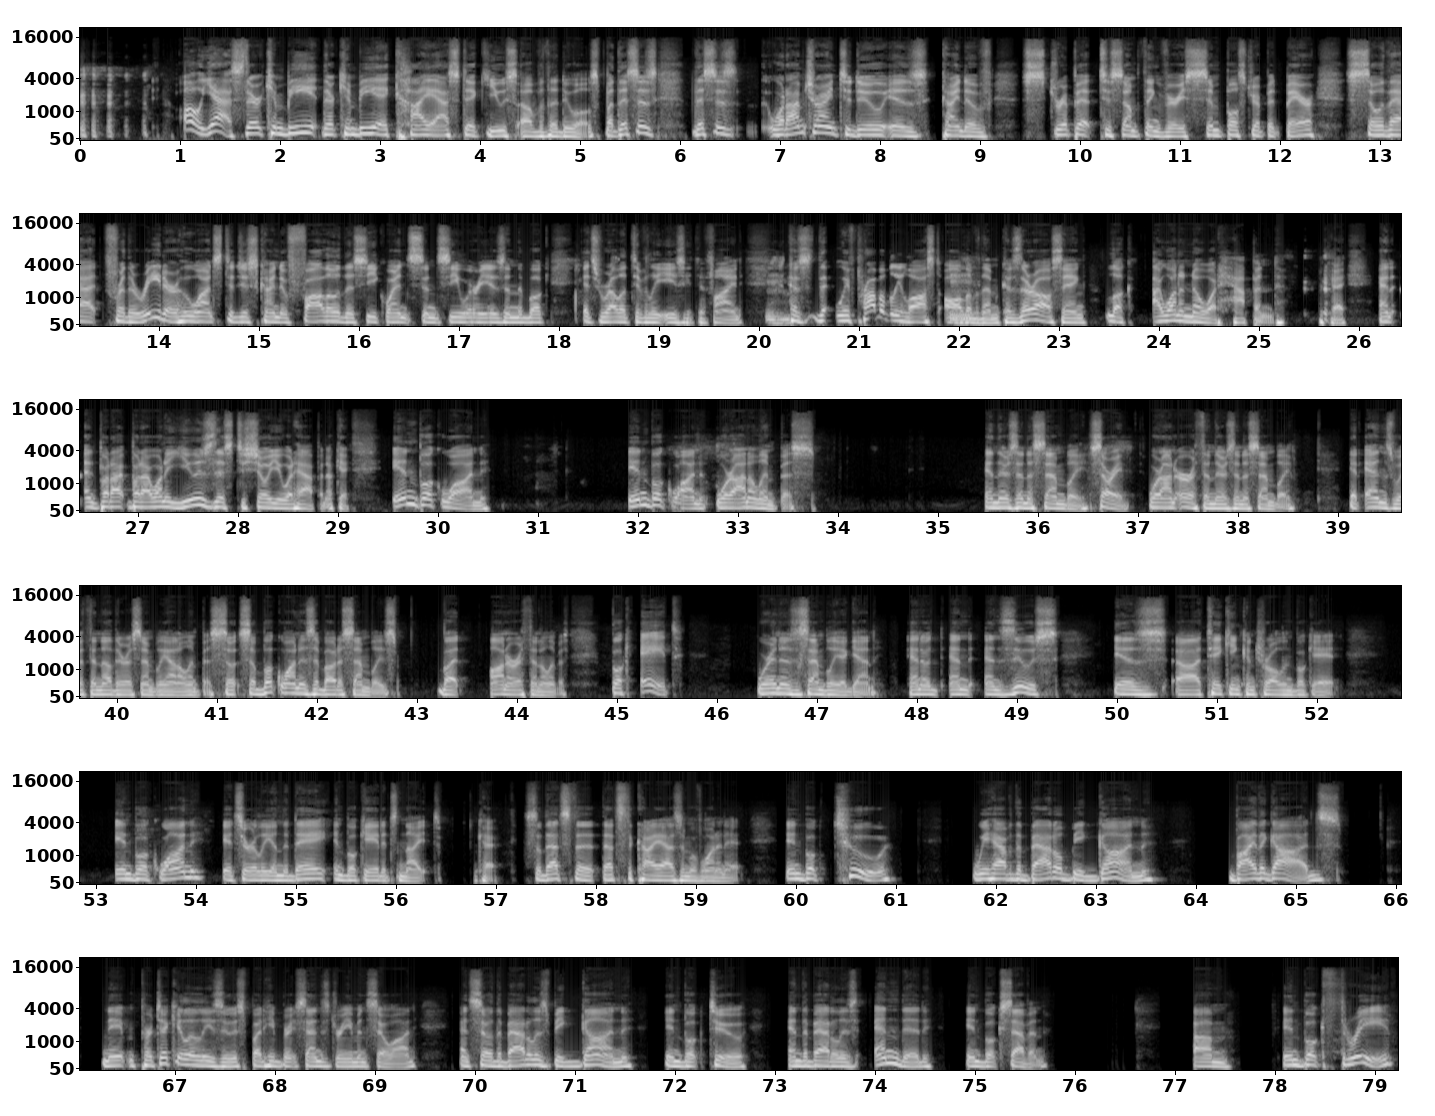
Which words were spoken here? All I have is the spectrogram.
Oh yes, there can be there can be a chiastic use of the duels, but this is this is what I'm trying to do is kind of strip it to something very simple, strip it bare, so that for the reader who wants to just kind of follow the sequence and see where he is in the book, it's relatively easy to find. Because mm-hmm. th- we've probably lost all mm-hmm. of them because they're all saying, "Look, I want to know what happened." Okay, and and but I but I want to use this to show you what happened. Okay, in book one in book one, we're on Olympus and there's an assembly. Sorry, we're on Earth and there's an assembly. It ends with another assembly on Olympus. So, so book one is about assemblies, but on Earth and Olympus. Book eight, we're in an assembly again, and and and Zeus is uh, taking control in book eight. In book one, it's early in the day. In book eight, it's night. Okay, so that's the that's the chiasm of one and eight. In book two, we have the battle begun by the gods, particularly Zeus, but he sends Dream and so on. And so the battle is begun in book two, and the battle is ended in book seven. Um, in book three,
